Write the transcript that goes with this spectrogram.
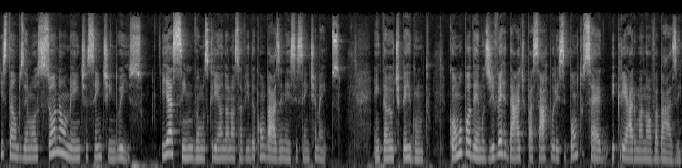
estamos emocionalmente sentindo isso. E assim vamos criando a nossa vida com base nesses sentimentos. Então eu te pergunto: como podemos de verdade passar por esse ponto cego e criar uma nova base?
